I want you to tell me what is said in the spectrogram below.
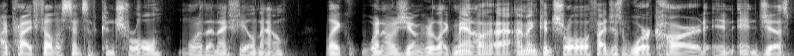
I probably felt a sense of control more than I feel now. Like when I was younger, like man, I'm in control. If I just work hard and and just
